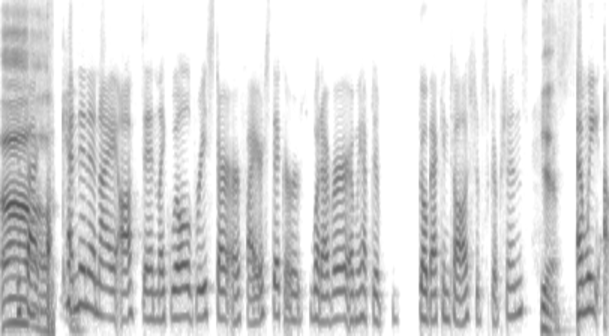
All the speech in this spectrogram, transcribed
uh, fact, Kendon and I often like we'll restart our Fire Stick or whatever, and we have to go back into all our subscriptions. yeah, And we uh,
